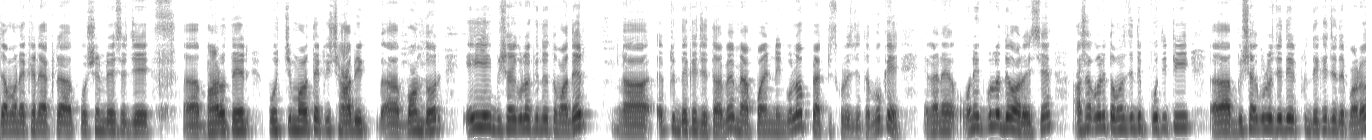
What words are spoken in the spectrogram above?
যেমন এখানে একটা কোশ্চেন রয়েছে যে ভারতের পশ্চিম ভারতের একটি স্বাভাবিক বন্দর। এই এই বিষয়গুলো কিন্তু তোমাদের একটু দেখে যেতে হবে ম্যাপ পয়েন্টিংগুলো প্র্যাকটিস করে যেতে হবে ওকে এখানে অনেকগুলো দেওয়া রয়েছে। আশা করি তোমরা যদি প্রতিটি বিষয়গুলো যদি একটু দেখে যেতে পারো,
